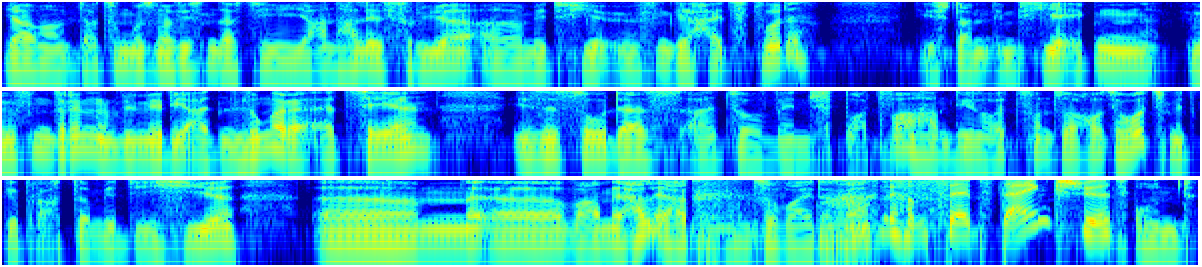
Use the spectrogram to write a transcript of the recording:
Ja, man, dazu muss man wissen, dass die Jahnhalle früher äh, mit vier Öfen geheizt wurde. Die standen in vier Ecken Öfen drin und wenn wir die alten Lungerer erzählen, ist es so, dass also wenn Sport war, haben die Leute von zu Hause Holz mitgebracht, damit die hier ähm, äh, warme Halle hatten und so weiter. Ne? Und haben selbst eingeschürt. Und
